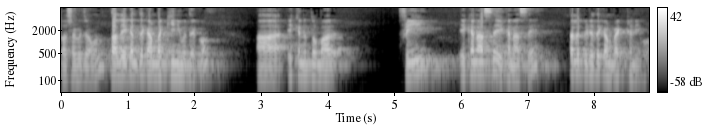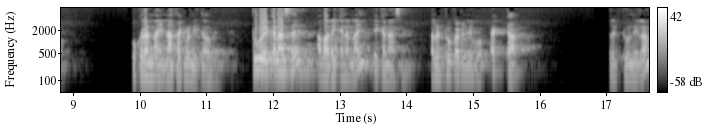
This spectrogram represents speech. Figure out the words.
আশা যেমন তাহলে এখান থেকে আমরা কি নিব দেখো? এখানে তোমার ফ্রি এখানে আছে এখানে আছে। তাহলে দুটো থেকে আমরা একটা নিব। ওখানে নাই, না থাকলে নিতে হবে। টু এখানে আছে, আবার এখানে নাই, এখানে আছে। তাহলে টু কাটে নিব একটা। তাহলে টু নিলাম,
